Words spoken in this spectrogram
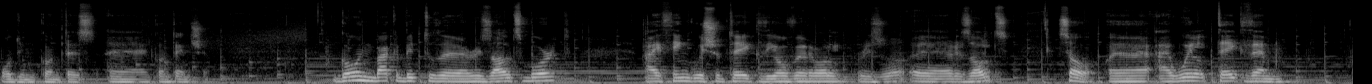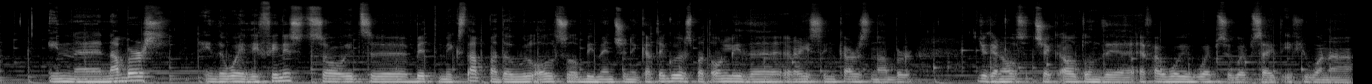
podium contest uh, contention. Going back a bit to the results board, I think we should take the overall resu- uh, results. So uh, I will take them in uh, numbers in the way they finished, so it's a bit mixed up. But I will also be mentioning categories, but only the racing cars number. You can also check out on the FIW website if you wanna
